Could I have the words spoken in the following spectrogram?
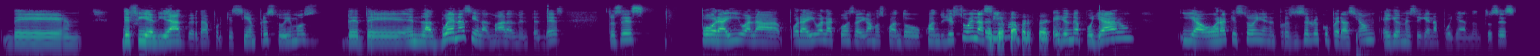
de, de fidelidad, ¿verdad? Porque siempre estuvimos desde en las buenas y en las malas, ¿me entendés? Entonces, por ahí va la, por ahí va la cosa, digamos, cuando, cuando yo estuve en la cima, ellos me apoyaron y ahora que estoy en el proceso de recuperación, ellos me siguen apoyando. Entonces,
